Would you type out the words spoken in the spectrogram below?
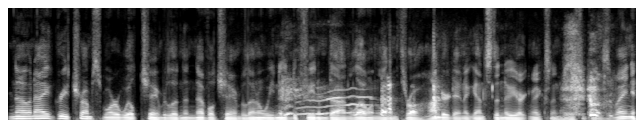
No, and I agree. Trump's more Wilt Chamberlain than Neville Chamberlain, and we need to feed him down low and let him throw a hundred in against the New York Knicks in Pennsylvania.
